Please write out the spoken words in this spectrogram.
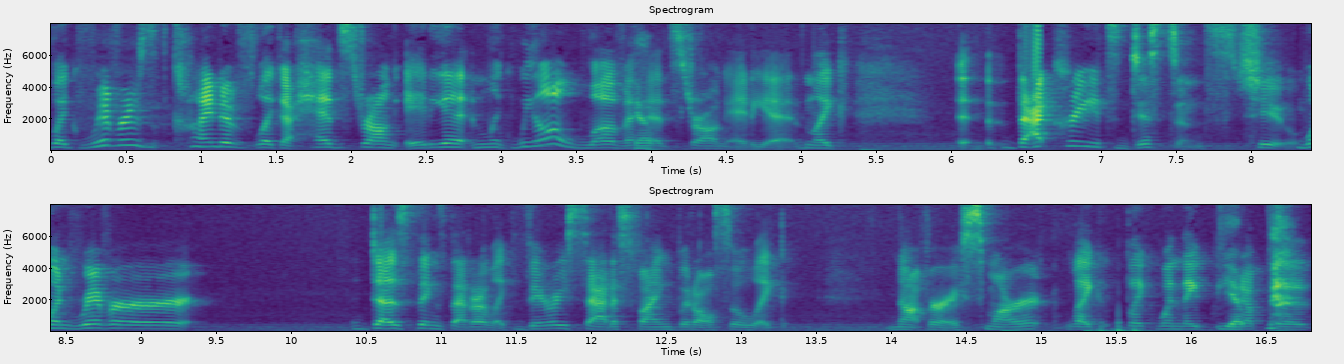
like River's kind of like a headstrong idiot, and like we all love a yep. headstrong idiot, and like that creates distance too. When River does things that are like very satisfying, but also like not very smart. Like like when they beat yep. up the,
